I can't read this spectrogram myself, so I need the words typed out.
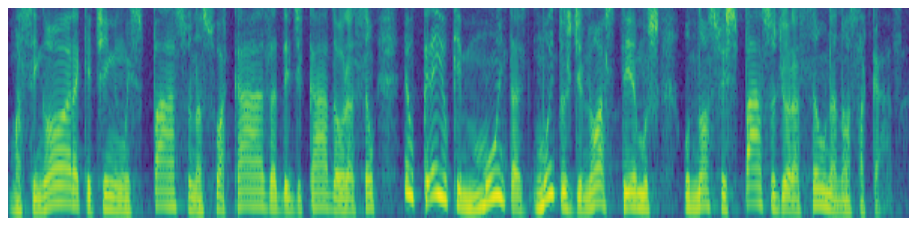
Uma senhora que tinha um espaço na sua casa dedicado à oração. Eu creio que muitas, muitos de nós temos o nosso espaço de oração na nossa casa.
